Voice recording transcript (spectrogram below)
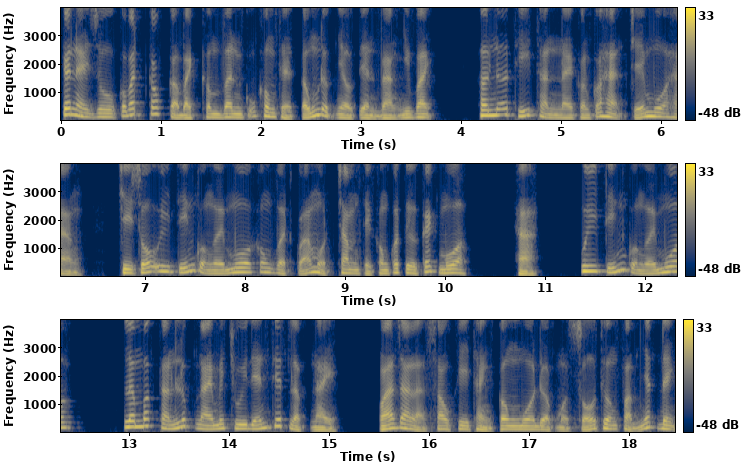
Cái này dù có bắt cóc cả Bạch Khâm Vân cũng không thể tống được nhiều tiền vàng như vậy. Hơn nữa thí thần này còn có hạn chế mua hàng. Chỉ số uy tín của người mua không vượt quá 100 thì không có tư cách mua. Hả? Uy tín của người mua? Lâm Bắc Thần lúc này mới chú ý đến thiết lập này. Hóa ra là sau khi thành công mua được một số thương phẩm nhất định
